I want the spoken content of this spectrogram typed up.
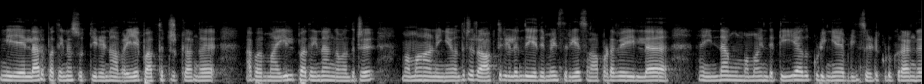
இங்கே எல்லாரும் பார்த்தீங்கன்னா சுற்றி நின்று அவரையே பார்த்துட்டு இருக்காங்க அப்போ மயில் பார்த்தீங்கன்னா அங்கே வந்துட்டு மாமா நீங்கள் வந்துட்டு ராத்திரியிலேருந்து எதுவுமே சரியாக சாப்பிடவே இல்லை. இந்தாங்க மாமா இந்த டீயாவது குடிங்க அப்படின்னு சொல்லிட்டு கொடுக்குறாங்க.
